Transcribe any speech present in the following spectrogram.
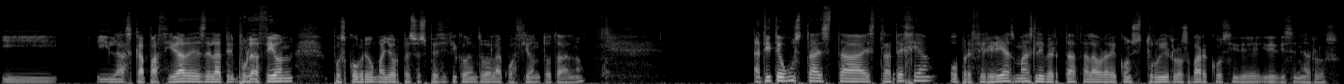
y, y las capacidades de la tripulación pues cobre un mayor peso específico dentro de la ecuación total, ¿no? ¿A ti te gusta esta estrategia o preferirías más libertad a la hora de construir los barcos y de, y de diseñarlos?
